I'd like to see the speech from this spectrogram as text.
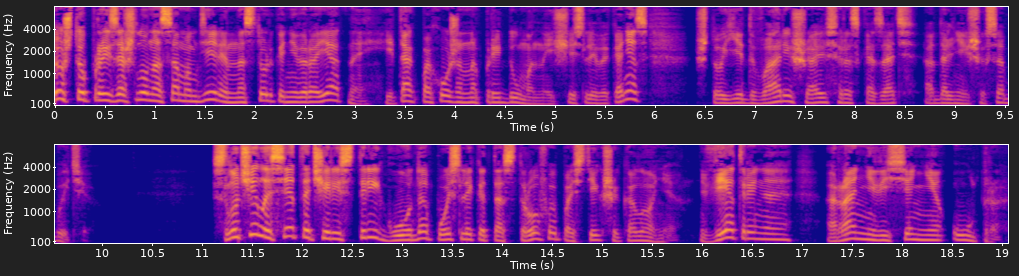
То, что произошло на самом деле, настолько невероятно и так похоже на придуманный счастливый конец, что едва решаюсь рассказать о дальнейших событиях. Случилось это через три года после катастрофы, постигшей колонию. Ветреное, ранневесеннее утро,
